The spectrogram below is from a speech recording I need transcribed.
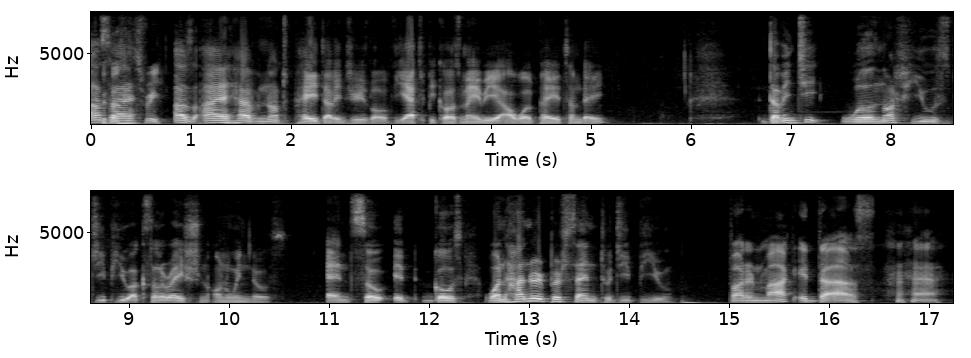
as because I it's free. as I have not paid DaVinci Resolve yet, because maybe I will pay it someday. DaVinci will not use GPU acceleration on Windows, and so it goes 100% to GPU. In Mac it does.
